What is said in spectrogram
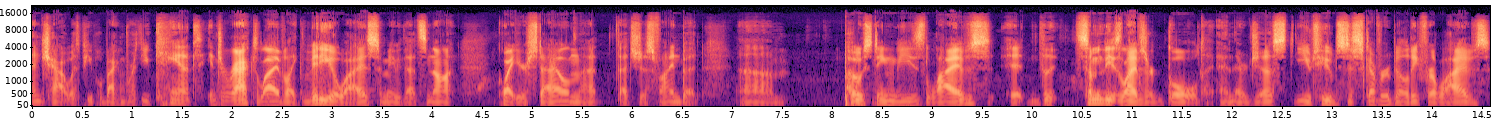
and chat with people back and forth. You can't interact live like video wise, so maybe that's not quite your style, and that that's just fine. But um, posting these lives, it, the, some of these lives are gold, and they're just YouTube's discoverability for lives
